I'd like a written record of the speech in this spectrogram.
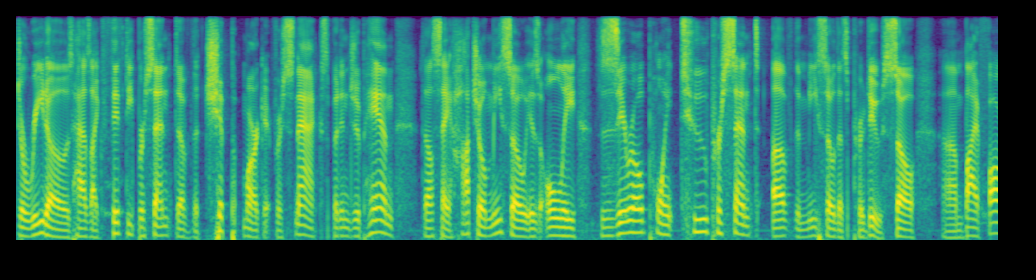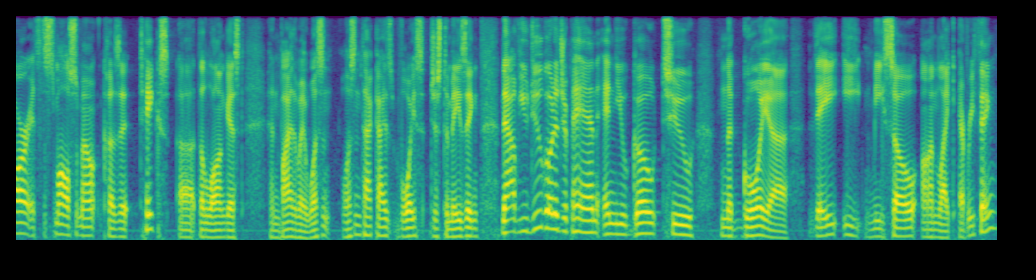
Doritos has like 50% of the chip market for snacks, but in Japan they'll say hacho miso is only 0.2% of the miso that's produced. So um, by far it's the smallest amount because it takes uh, the longest. And by the way, wasn't wasn't that guy's voice just amazing? Now, if you do go to Japan and you go to Nagoya, they eat miso on like everything.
